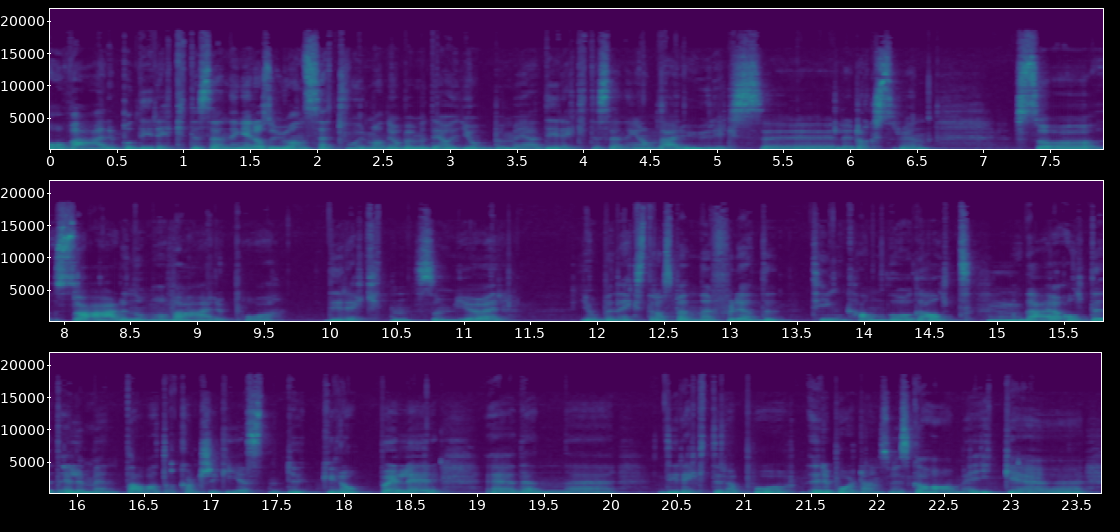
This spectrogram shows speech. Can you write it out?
å være på direktesendinger, altså uansett hvor man jobber, men det å jobbe med direktesendinger, om det er Urix eh, eller Dagsrevyen, så, så er det noe med å være på direkten som gjør jobben ekstra spennende. Fordi at ting kan gå galt. Mm. det er jo alltid et element av at kanskje ikke gjesten dukker opp, eller eh, den eh, direkte rapport, reporteren som vi skal ha med, ikke eh,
